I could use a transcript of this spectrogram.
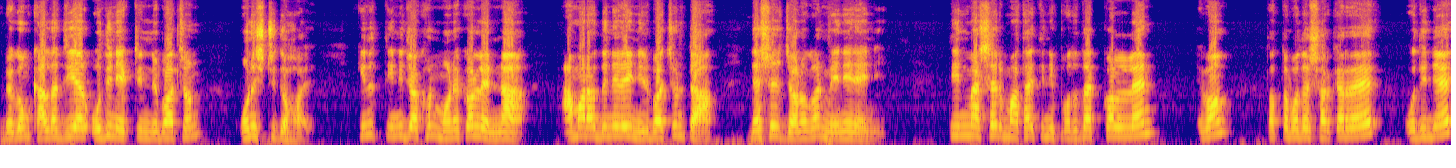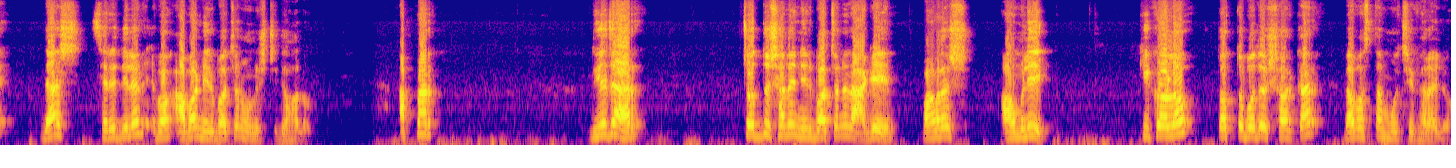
বেগম খালদা জিয়ার অধীনে একটি নির্বাচন অনুষ্ঠিত হয়। কিন্তু তিনি যখন মনে করলেন, না, আমার অধীনের এই নির্বাচনটা দেশের জনগণ মেনে নেয়নি। তিন মাসের মাথায় তিনি পদত্যাগ করলেন এবং তত্ত্বাবধায়ক সরকারের অধীনে দেশ ছেড়ে দিলেন এবং আবার নির্বাচন অনুষ্ঠিত হলো। আপনার দুই হাজার চোদ্দ সালে নির্বাচনের আগে বাংলাদেশ আওয়ামী লীগ কী করল? তত্ত্বাবধায়ক সরকার ব্যবস্থা মুছে ফেলাইলো।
